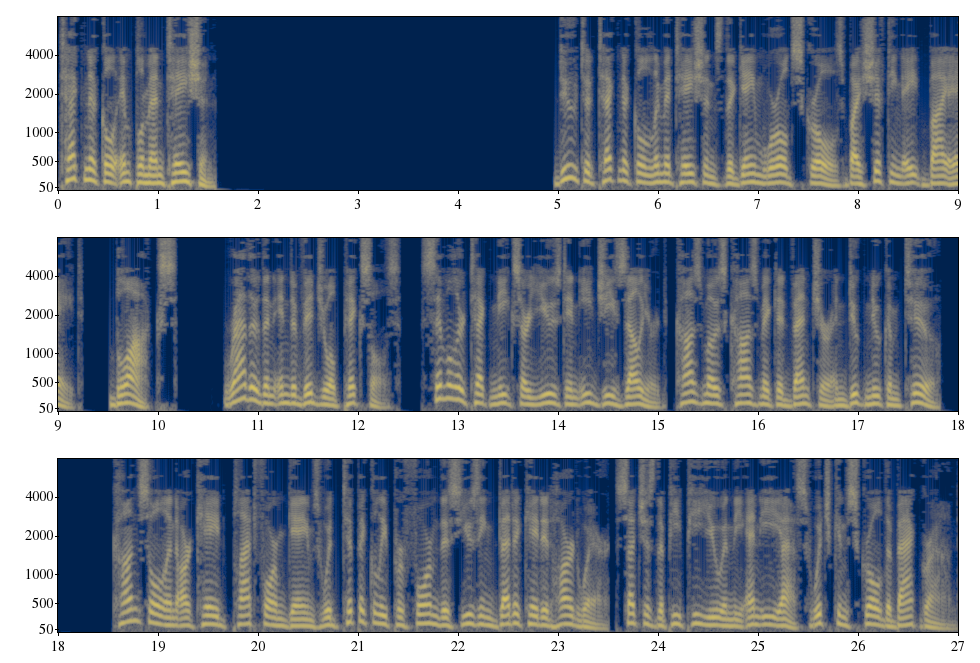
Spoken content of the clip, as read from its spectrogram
Technical implementation Due to technical limitations the game world scrolls by shifting 8 by 8 blocks rather than individual pixels. Similar techniques are used in e.g. Xelliard, Cosmo's Cosmic Adventure and Duke Nukem 2. Console and arcade platform games would typically perform this using dedicated hardware, such as the PPU and the NES which can scroll the background.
